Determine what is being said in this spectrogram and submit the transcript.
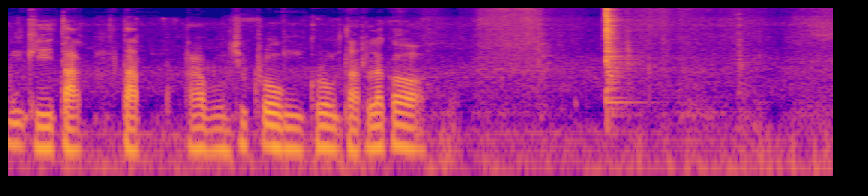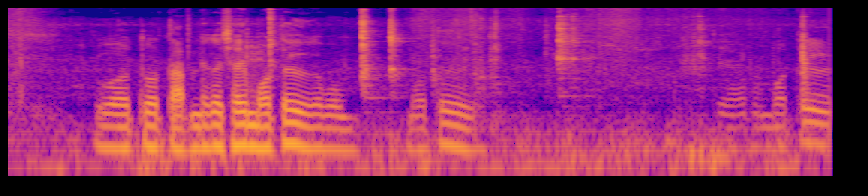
บุ้งกีตักตัดนะครับผมชุดโครงโครงตัดแล้วก็ ตัวตัวตัดนี่ก็ใช้มอเตอร์ครับผมมอเตอร์จะเป็นมอเตอร์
